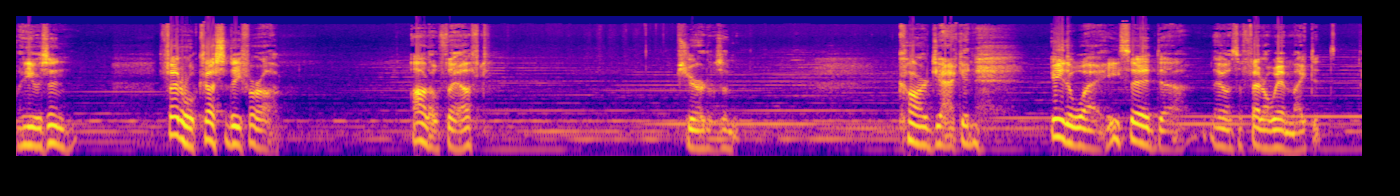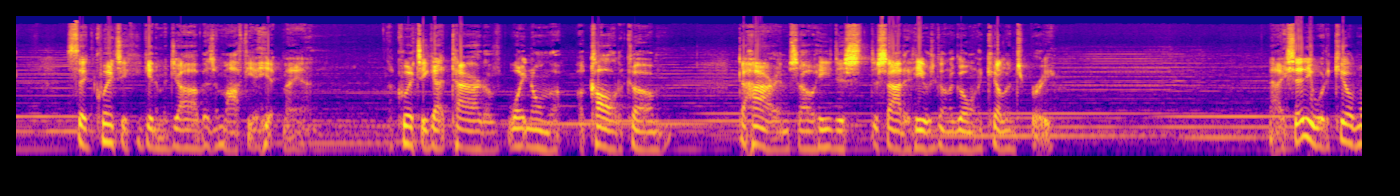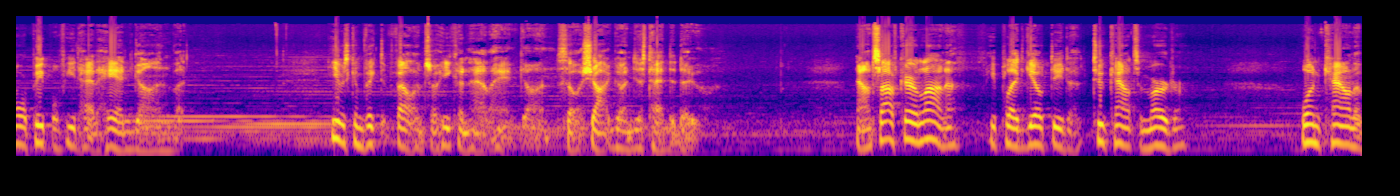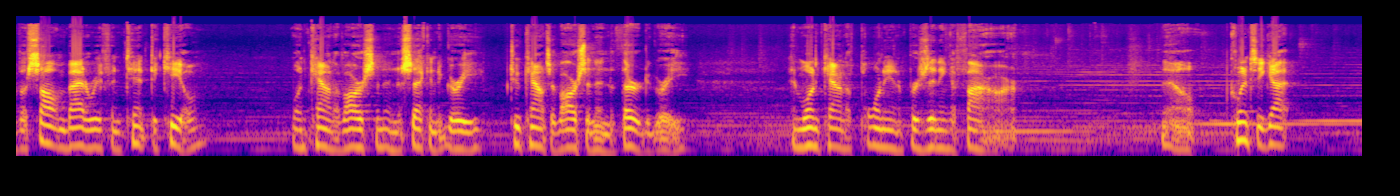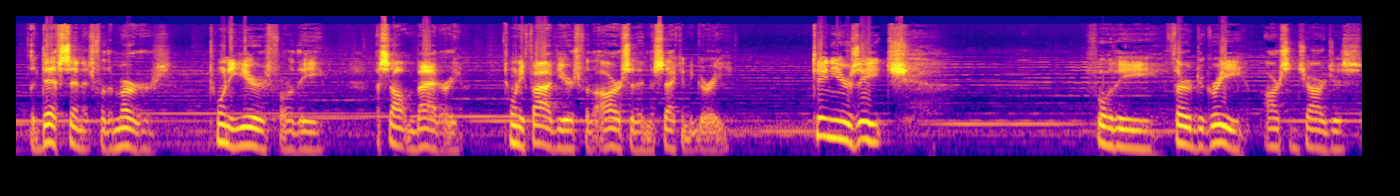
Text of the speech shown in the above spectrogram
when he was in federal custody for a auto theft, sure it was a carjacking. Either way, he said uh, there was a federal inmate that said Quincy could get him a job as a mafia hitman. Quincy got tired of waiting on the, a call to come to hire him, so he just decided he was going to go on a killing spree. Now, he said he would have killed more people if he'd had a handgun, but he was convicted felon, so he couldn't have a handgun, so a shotgun just had to do. Now, in South Carolina, he pled guilty to two counts of murder one count of assault and battery with intent to kill, one count of arson in the second degree, two counts of arson in the third degree, and one count of pointing and presenting a firearm. Now, Quincy got the death sentence for the murders, 20 years for the assault and battery, 25 years for the arson in the second degree, 10 years each for the third degree arson charges,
